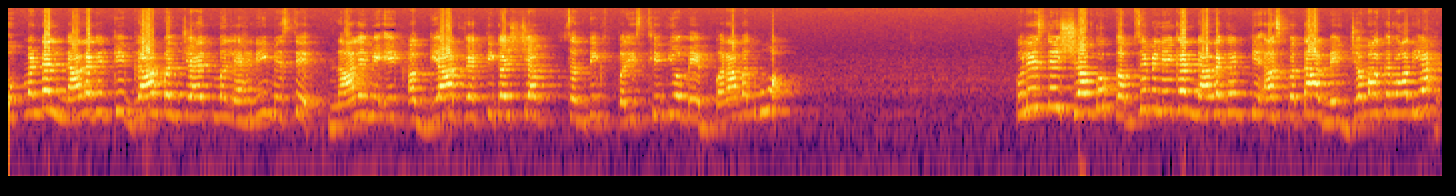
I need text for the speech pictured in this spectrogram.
उपमंडल नालागढ़ की ग्राम पंचायत मलहनी में स्थित नाले में एक अज्ञात व्यक्ति का शव संदिग्ध परिस्थितियों में बरामद हुआ। पुलिस ने शव को कब्जे में लेकर नालागढ़ के अस्पताल में जमा करवा दिया है।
